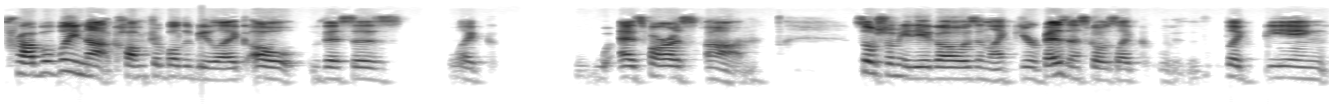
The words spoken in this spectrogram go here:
probably not comfortable to be like, "Oh, this is like as far as um social media goes and like your business goes like like being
